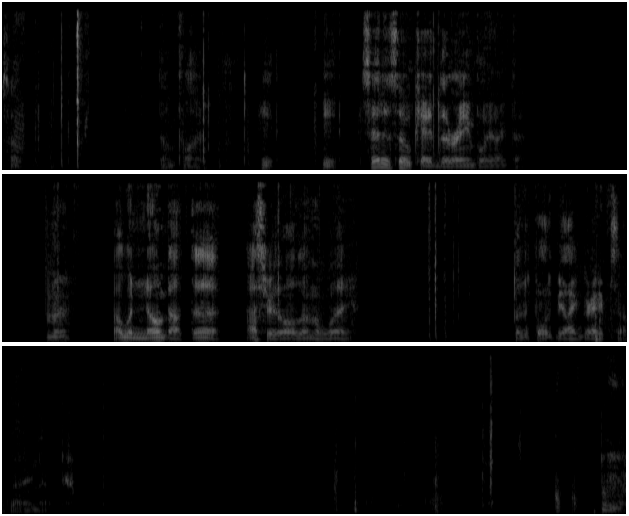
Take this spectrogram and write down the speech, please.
So, don't fly. He, he said it's okay to rainbow like that. Mm. I wouldn't know about that. I threw all them away. But it's supposed to be like grapes up there, you know. Mm.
